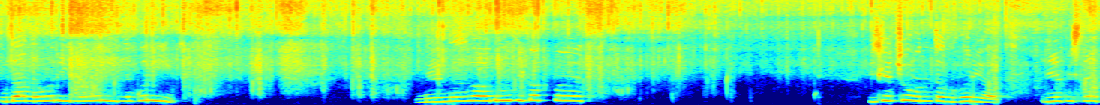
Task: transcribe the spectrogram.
Куда не горіть, не горіть, не горіть? Не, не знаю, друзі, капець. Після чого вони так горять? Я після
